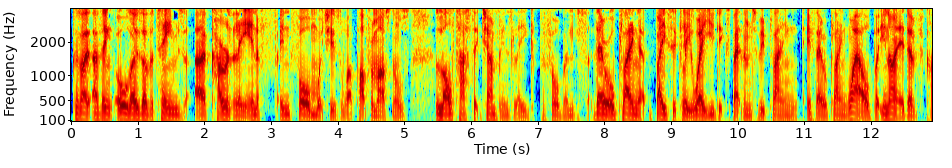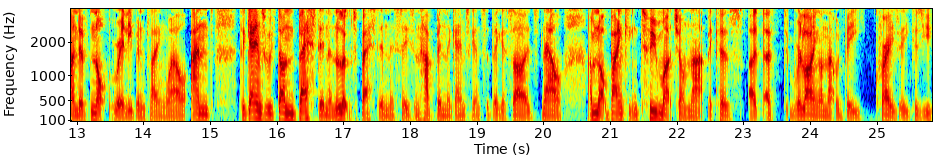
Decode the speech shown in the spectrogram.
because I, I, think all those other teams are currently in a, in form, which is well, apart from Arsenal's loltastic Champions League performance, they're all playing at basically where you'd expect them to be playing if they were playing well. But United have kind of not really been playing well, and the games we've done best in and looked best in this season have been the games against the bigger sides. Now, I'm not banking too much on that because I, I, relying on that would be crazy because you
